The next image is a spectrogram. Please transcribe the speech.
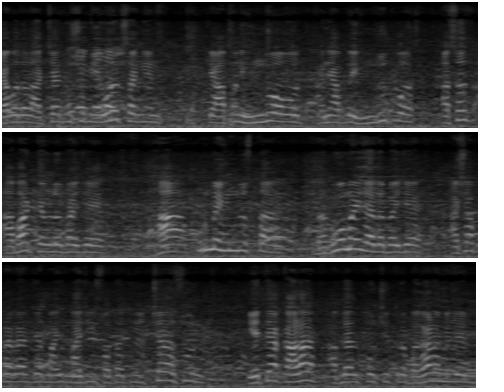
त्याबद्दल आजच्या दिवशी मी एवढंच सांगेन की आपण हिंदू आहोत आणि आपलं हिंदुत्व असंच आबाद ठेवलं पाहिजे. हा पूर्ण हिंदुस्थान भगवमय झालं पाहिजे अशा प्रकारच्या मा माझी स्वतःची इच्छा असून येत्या काळात आपल्याला तो चित्र बघायला मिळेल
